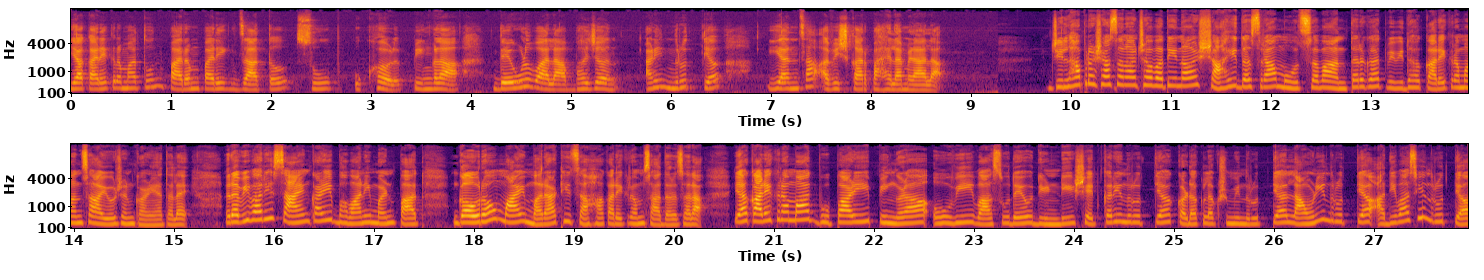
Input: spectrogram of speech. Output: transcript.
या कार्यक्रमातून पारंपरिक जातं सूप उखळ पिंगळा देऊळवाला भजन आणि नृत्य यांचा आविष्कार पाहायला मिळाला. जिल्हा प्रशासनाच्या वतीनं शाही दसरा महोत्सवाअंतर्गत विविध कार्यक्रमांचं आयोजन करण्यात आलंय. रविवारी सायंकाळी भवानी मंडपात गौरव माय मराठीचा हा कार्यक्रम सादर झाला. या कार्यक्रमात भूपाळी पिंगळा ओवी वासुदेव दिंडी शेतकरी नृत्य कडकलक्ष्मी नृत्य लावणी नृत्य आदिवासी नृत्य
